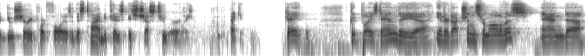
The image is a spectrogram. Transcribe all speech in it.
fiduciary portfolios at this time because it's just too early. Thank you. Okay. Good place to end the uh, introductions from all of us. And uh,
